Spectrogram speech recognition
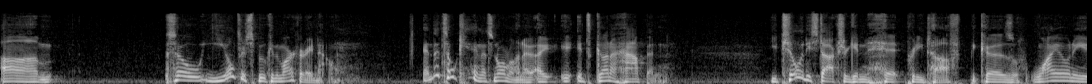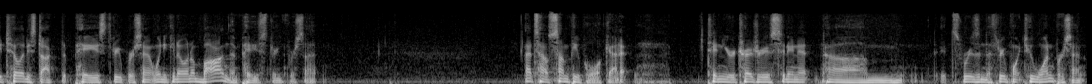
Um, so yields are spooking the market right now, and that's okay and that's normal, and I, I, it's gonna happen. Utility stocks are getting hit pretty tough because why own a utility stock that pays three percent when you can own a bond that pays three percent? That's how some people look at it. Ten-year Treasury is sitting at um, it's risen to three point two one percent.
